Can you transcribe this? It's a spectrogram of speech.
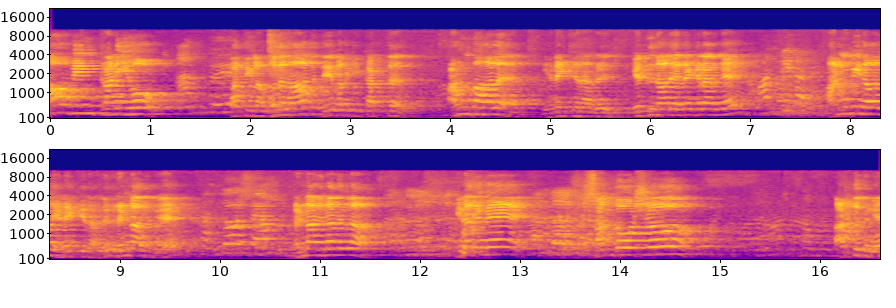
ஆவின் கனியோ? பாத்தீங்களா? முதலாவது தேவனுக்கு கர்த்தர் அன்பால இணைக்கிறாரு. எதுனால இணைக்கிறாருங்க? அன்பினால். இணைக்கிறாரு. ரெண்டாவதுங்க? ரெண்டாவது என்னதுங்களா? என்னதுங்க? சந்தோஷம். அடுத்ததுங்க?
